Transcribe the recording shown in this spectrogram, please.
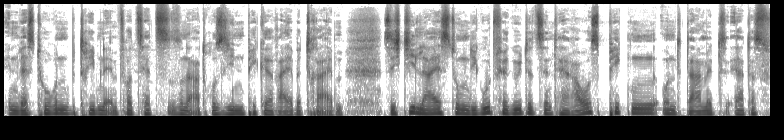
investorenbetriebene MVZs so eine Art Rosinenpickerei betreiben. Sich die Leistungen, die gut vergütet sind, herauspicken und damit, er hat das,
